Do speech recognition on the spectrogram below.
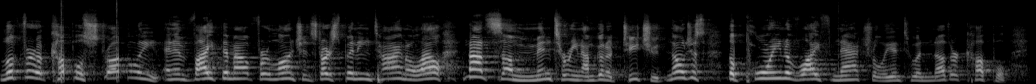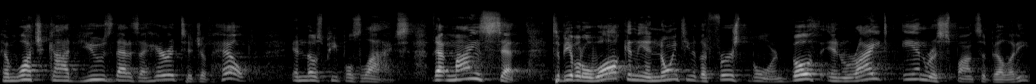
Look for a couple struggling and invite them out for lunch and start spending time and allow not some mentoring, I'm going to teach you. No, just the pouring of life naturally into another couple and watch God use that as a heritage of help in those people's lives. That mindset to be able to walk in the anointing of the firstborn, both in right and responsibility,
